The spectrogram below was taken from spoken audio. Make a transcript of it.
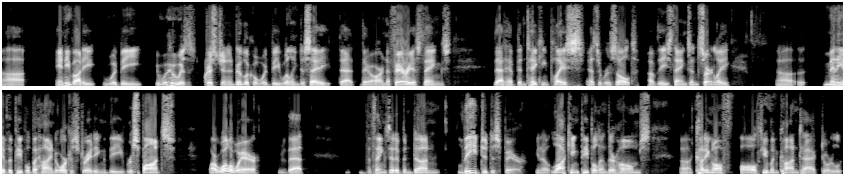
uh, anybody would be who is Christian and biblical would be willing to say that there are nefarious things that have been taking place as a result of these things. And certainly, uh, many of the people behind orchestrating the response are well aware that the things that have been done lead to despair. You know, locking people in their homes, uh, cutting off all human contact or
